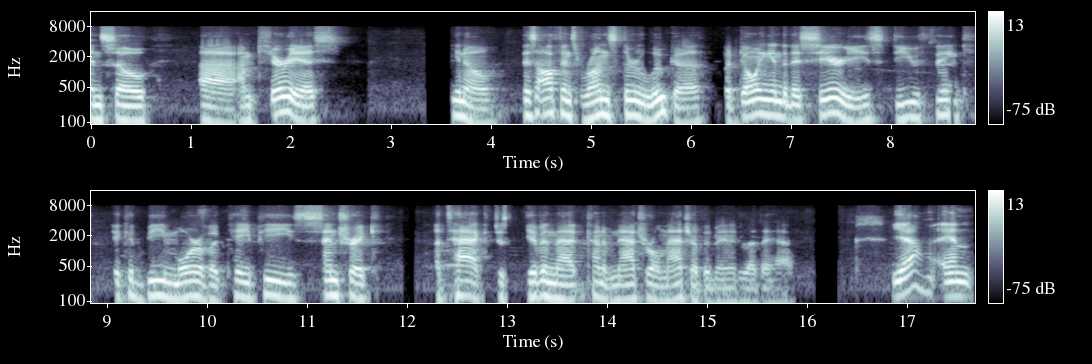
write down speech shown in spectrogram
And so uh, I'm curious, you know, this offense runs through Luka, but going into this series, do you think it could be more of a KP centric attack, just given that kind of natural matchup advantage that they have? Yeah, and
